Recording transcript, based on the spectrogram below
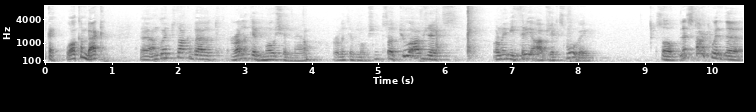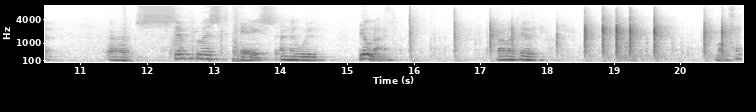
Okay, welcome back. Uh, I'm going to talk about relative motion now. Relative motion. So two objects, or maybe three objects moving. So let's start with the uh, simplest case, and then we'll build on it. Relative motion.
